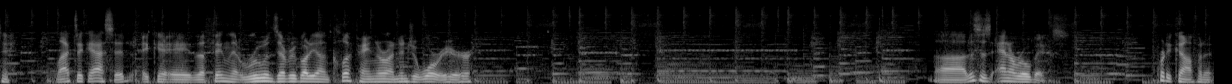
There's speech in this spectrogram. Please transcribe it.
Lactic acid, aka the thing that ruins everybody on Cliffhanger on Ninja Warrior. Uh, this is anaerobics. Pretty confident.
